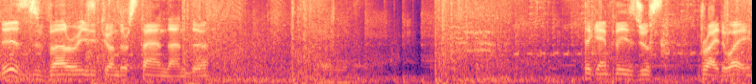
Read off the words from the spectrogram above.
this is very easy to understand and uh, the gameplay is just right away.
